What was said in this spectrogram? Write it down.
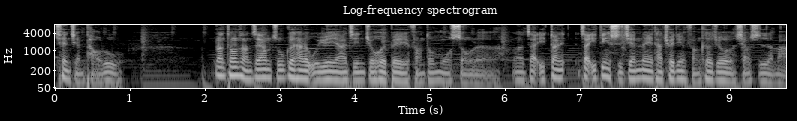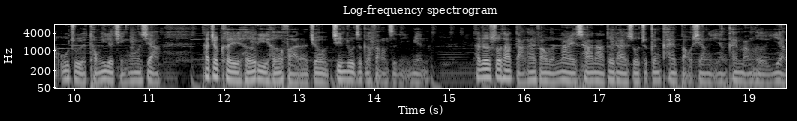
欠钱跑路。那通常这样租客他的违约押金就会被房东没收了。那在一段在一定时间内，他确定房客就消失了嘛？屋主也同意的情况下，他就可以合理合法的就进入这个房子里面。他就说他打开房门那一刹那，对他来说就跟开宝箱一样，开盲盒一样。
